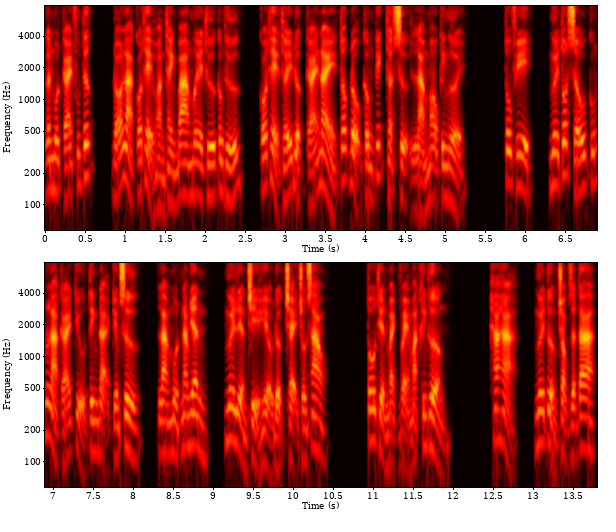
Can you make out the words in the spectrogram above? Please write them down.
Gần một cái phút tức, đó là có thể hoàn thành ba mươi thứ công thứ, có thể thấy được cái này tốc độ công kích thật sự là mau kinh người. Tô phi, ngươi tốt xấu cũng là cái cựu tinh đại kiếm sư, là một nam nhân, ngươi liền chỉ hiểu được chạy trốn sao? Tô thiển mạch vẻ mặt khinh thường. Ha ha, ngươi tưởng chọc giận ta,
